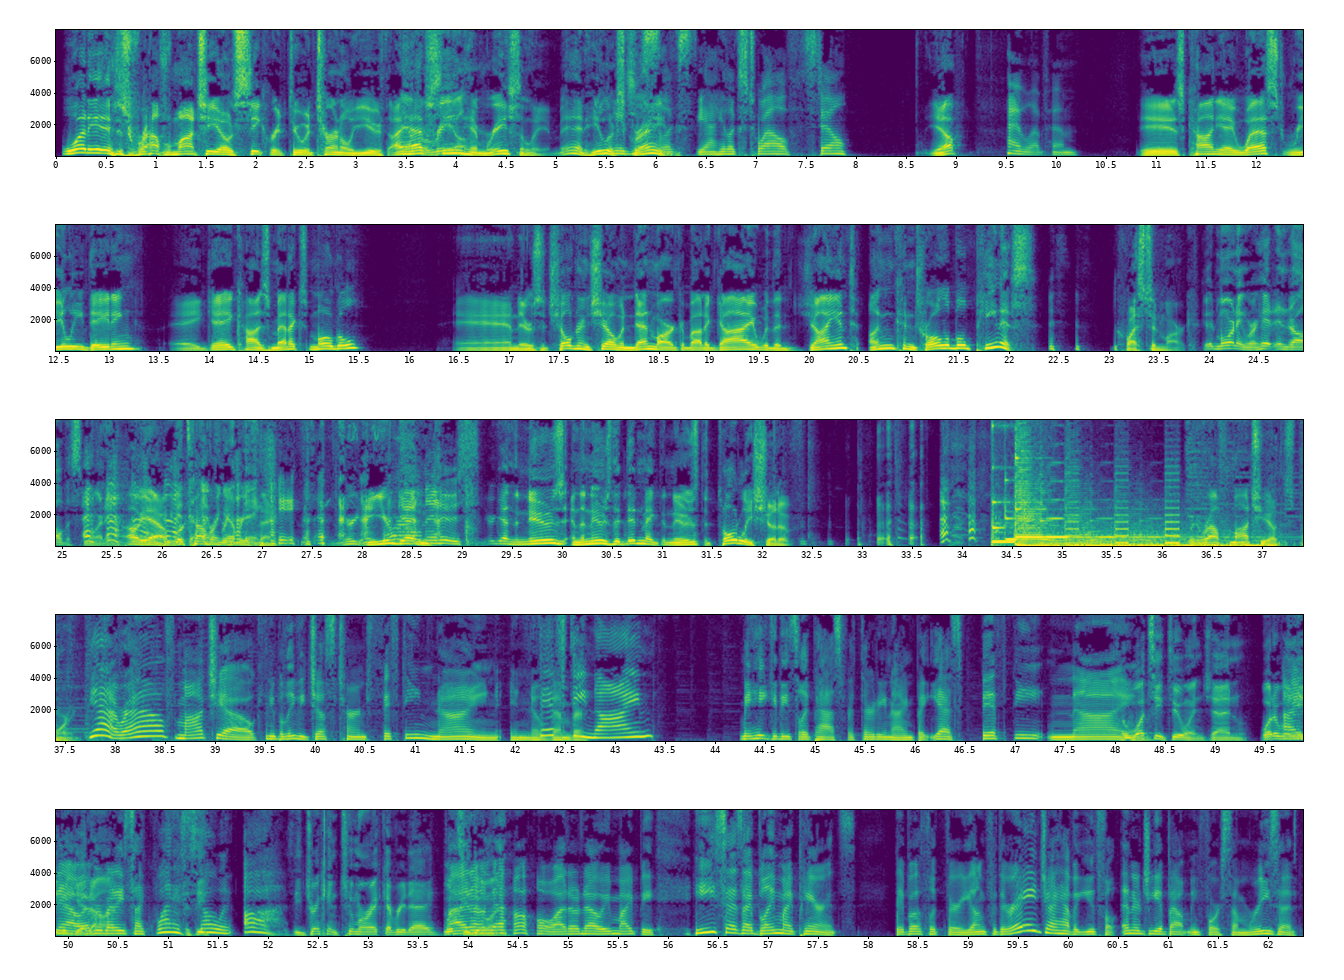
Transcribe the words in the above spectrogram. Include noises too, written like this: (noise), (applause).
What is (laughs) Ralph Macchio's secret to eternal youth? I Yeah, have seen him recently. Man, he looks He great. looks- yeah, he looks 12 still. Yep. I love him. Is Kanye West really dating a gay cosmetics mogul? And there's a children's show in Denmark about a guy with a giant, uncontrollable penis. (laughs) Question mark. Good morning. We're hitting it all this morning. (laughs) Oh yeah, we're covering everything. You're, and you're getting news. You're getting the news and the news that did make the news that totally should have. (laughs) With Ralph Macchio this morning. Yeah, Ralph Macchio. Can you believe he just turned 59 in November? 59? Mean, he could easily pass for 39, but yes, 59. So what's he doing, Jen? What do we I need know. to get Everybody's on? like, what is, Is he- going on? Is he drinking turmeric every day? What's I he don't doing? know. I don't know. He might be. He says, I blame my parents. They both look very young for their age. I have a youthful energy about me for some reason.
